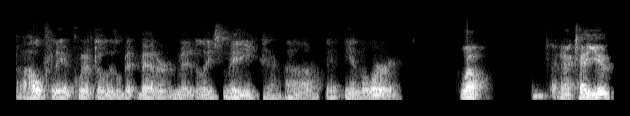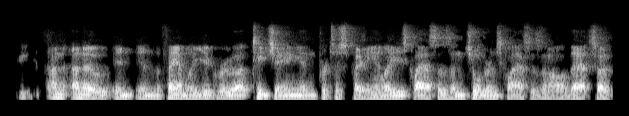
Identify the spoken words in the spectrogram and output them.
uh, hopefully equipped a little bit better, at least me, Yeah. uh, in, in the Word. Well, okay, you, I, I know in, in the family, you grew up teaching and participating in ladies' classes and children's classes and all of that. So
